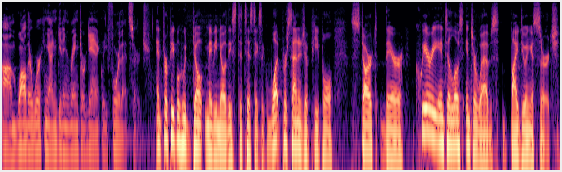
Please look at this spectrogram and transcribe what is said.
um, while they're working on getting ranked organically for that search. And for people who don't maybe know these statistics, like what percentage of people start their query into Los Interwebs by doing a search?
